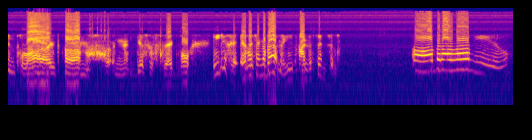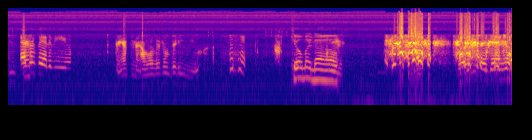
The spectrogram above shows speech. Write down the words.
impolite, um, disrespectful. He just everything about me. He finds offensive. Aw, but I love you. Every bit of you. Yep, and I love every bit of you. Kill me now. What did you say, Daniel?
